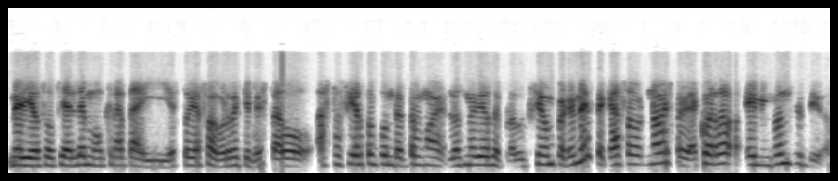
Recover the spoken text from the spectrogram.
medio socialdemócrata y estoy a favor de que el Estado hasta cierto punto tome los medios de producción, pero en este caso no estoy de acuerdo en ningún sentido.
